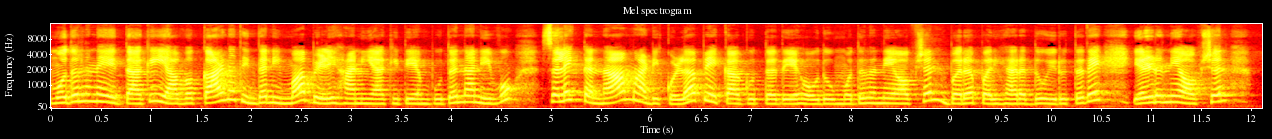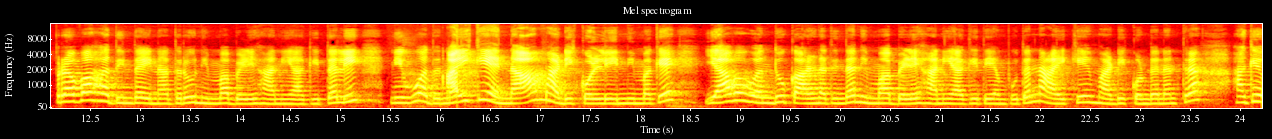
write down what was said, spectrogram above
ಮೊದಲನೆಯದಾಗಿ ಯಾವ ಕಾರಣದಿಂದ ನಿಮ್ಮ ಬೆಳೆ ಹಾನಿಯಾಗಿದೆ ಎಂಬುದನ್ನು ನೀವು ಸೆಲೆಕ್ಟನ್ನು ಮಾಡಿಕೊಳ್ಳಬೇಕಾಗುತ್ತದೆ. ಹೌದು, ಮೊದಲನೇ ಆಪ್ಷನ್ ಬರ ಪರಿಹಾರದ್ದು ಇರುತ್ತದೆ. ಎರಡನೇ ಆಪ್ಷನ್ ಪ್ರವಾಹದಿಂದ ಏನಾದರೂ ನಿಮ್ಮ ಬೆಳೆ ಹಾನಿಯಾಗಿದ್ದಲ್ಲಿ ನೀವು ಅದನ್ನು ಆಯ್ಕೆಯನ್ನು ಮಾಡಿಕೊಳ್ಳಿ. ನಿಮಗೆ ಯಾವ ಒಂದು ಕಾರಣದಿಂದ ನಿಮ್ಮ ಬೆಳೆ ಹಾನಿಯಾಗಿದೆ ಎಂಬುದನ್ನು ಆಯ್ಕೆ ಮಾಡಿಕೊಂಡ ನಂತರ ಹಾಗೆ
